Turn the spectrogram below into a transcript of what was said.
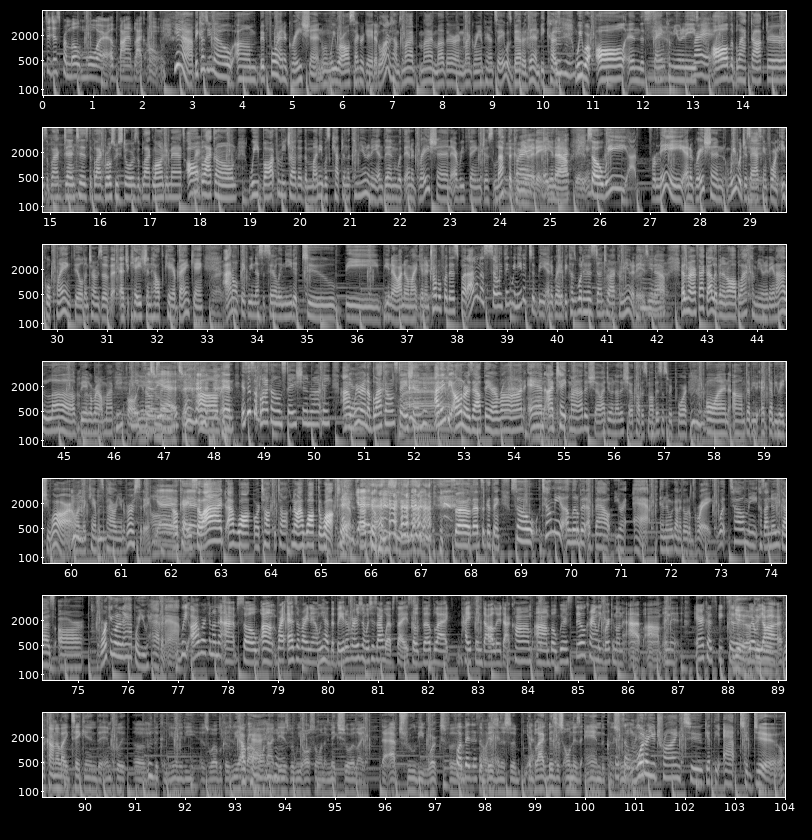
to just promote more of buying black owned. Yeah, because you know, um, before integration, when we were all segregated, a lot of times my my mother and my grandparents say it was better then because we were all in the same Yeah. communities. Right. All the black doctors, the black dentists, the black grocery stores, the black laundromats, all Right. black owned. We bought from each other. The money was kept in the community, and then with integration, everything just left the community. Right, You know, exactly. so we. I- For me, integration, we were just asking for an equal playing field in terms of education, healthcare, banking. Right. I don't think we necessarily needed to be, you know, I know I might get in trouble for this, but I don't necessarily think we needed to be integrated because what it has done to our communities, you know. As a matter of fact, I live in an all black community and I love being love around my people, Me you know too, what I'm saying? yes. um, and is this a black owned station, Rodney? Uh, We're in a black owned station. I think the owner is out there, Ron, and I tape my other show. I do another show called the Small Business Report on um, W at WHUR on the campus of Howard University. Yes, Okay, yes. so I I walk or talk the talk. No, I walk the walk too. Yes. You see, you see. So that's a good thing. So tell me a little bit about your app, and then we're gonna go to break. What? Tell me, because I know you guys are working on an app, or you have an app. We are working on an app. So um, right as of right now, we have the beta version, which is our website. So the black dollar.com um, but we're still currently working on the app um, and then erica speak to yeah, I where think we we're, are We're kind of like taking the input of the community as well because we have Okay. our own ideas, but we also want to make sure like the app truly works for, For business the owners. business, of, Yeah. the black business owners and the consumer. Consumers. What are you trying to get the app to do?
